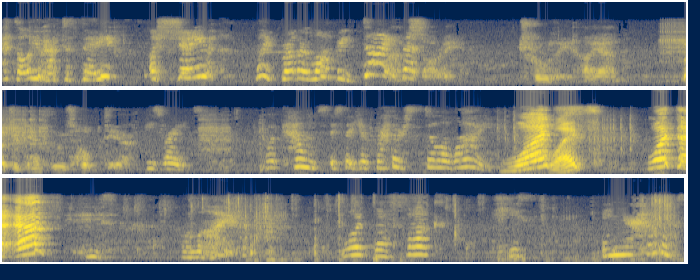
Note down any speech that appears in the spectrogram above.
That's all you have to say? A shame? My brother Laffy died I'm that. sorry. Truly, I am. But you can't lose hope, dear. He's right. What counts is that your brother's still alive. What? What? What the F? He's alive. What the fuck? He's in your house.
